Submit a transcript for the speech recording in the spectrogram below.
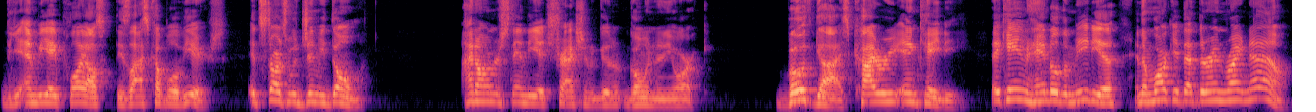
the NBA playoffs these last couple of years? It starts with Jimmy Dolan. I don't understand the attraction of going to New York. Both guys, Kyrie and KD, they can't even handle the media in the market that they're in right now.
